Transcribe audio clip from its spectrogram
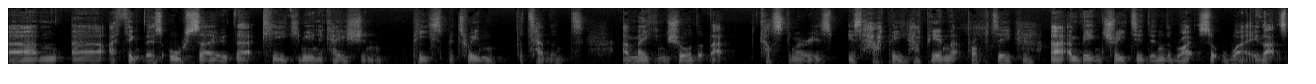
Um, uh, I think there's also that key communication piece between the tenant and making sure that that customer is is happy, happy in that property, uh, and being treated in the right sort of way. That's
